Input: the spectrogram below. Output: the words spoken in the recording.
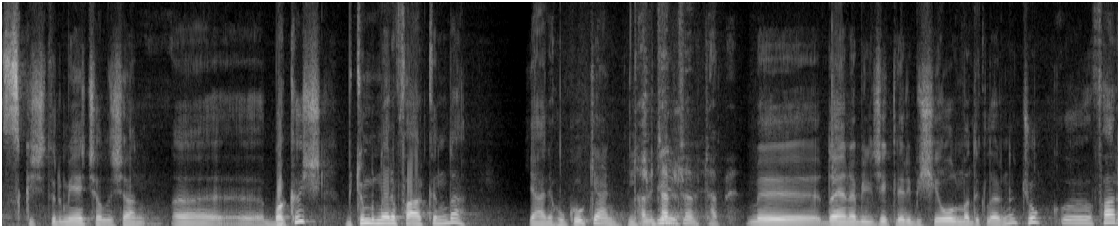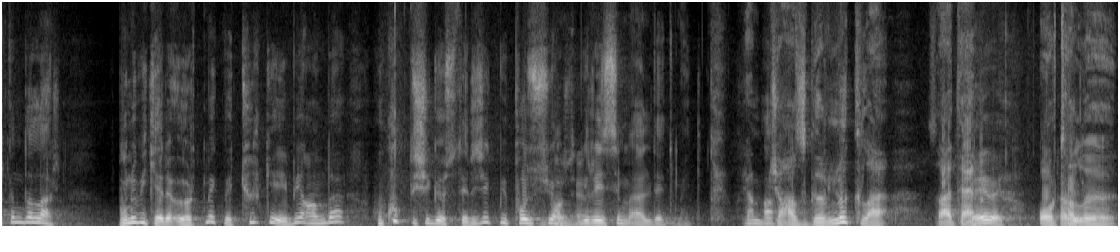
sıkıştırmaya çalışan e, bakış bütün bunların farkında. Yani hukuken hiçbir Tabii tabii tabii. tabii. e, dayanabilecekleri bir şey olmadıklarının çok e, farkındalar. Bunu bir kere örtmek ve Türkiye'yi bir anda hukuk dışı gösterecek bir pozisyon, Pozisyon. bir resim elde etmek. Hocam cazgırlıkla zaten Evet, ortalığı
